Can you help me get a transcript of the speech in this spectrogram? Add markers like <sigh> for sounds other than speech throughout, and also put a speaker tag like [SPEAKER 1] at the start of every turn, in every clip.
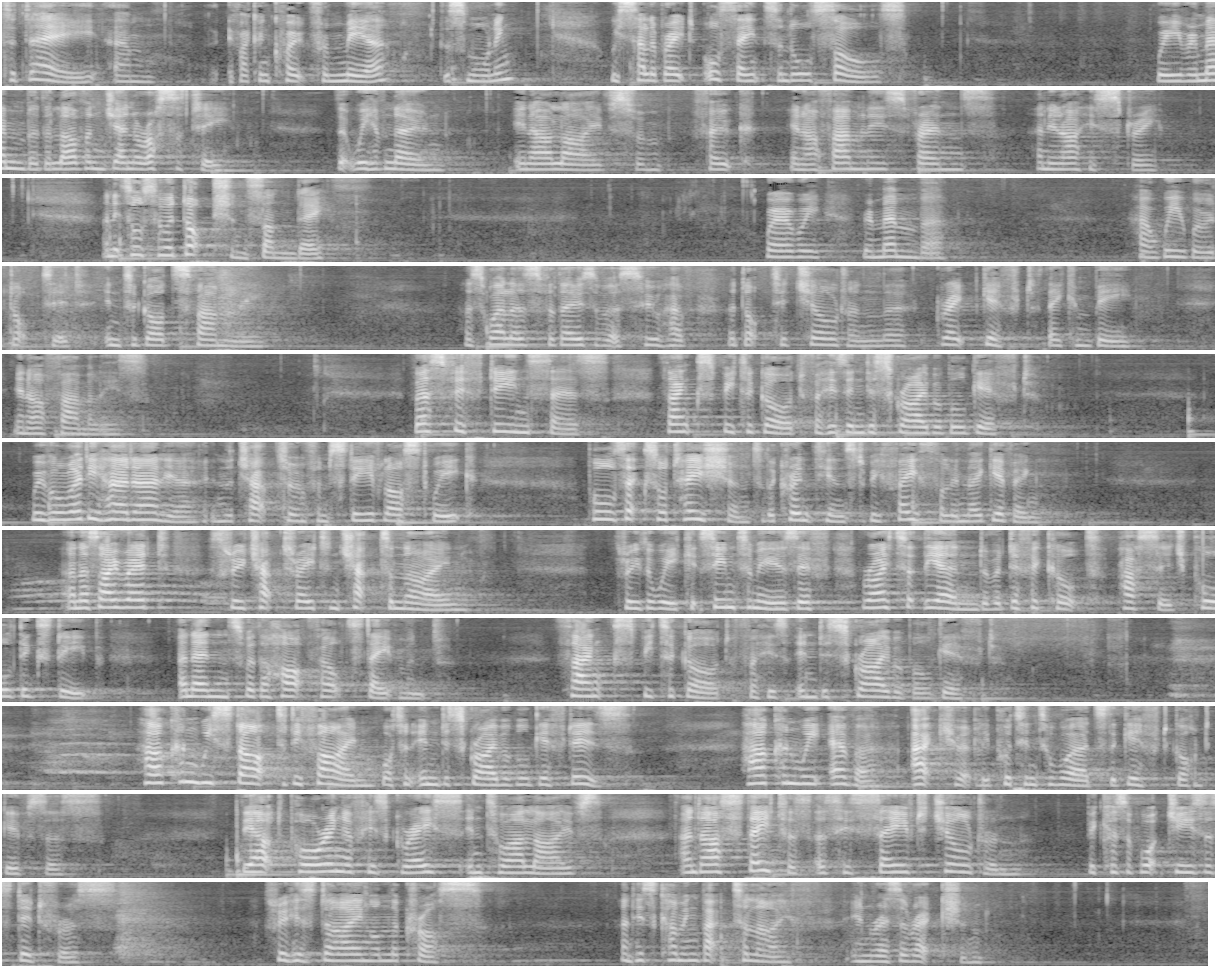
[SPEAKER 1] today, um, if I can quote from Mia this morning, we celebrate All Saints and All Souls. We remember the love and generosity that we have known in our lives from folk in our families, friends, and in our history. And it's also Adoption Sunday, where we remember how we were adopted into God's family, as well as for those of us who have adopted children, the great gift they can be in our families. Verse 15 says, Thanks be to God for his indescribable gift. We've already heard earlier in the chapter and from Steve last week Paul's exhortation to the Corinthians to be faithful in their giving. And as I read through chapter 8 and chapter 9 through the week, it seemed to me as if right at the end of a difficult passage, Paul digs deep and ends with a heartfelt statement Thanks be to God for his indescribable gift. How can we start to define what an indescribable gift is? How can we ever accurately put into words the gift God gives us? The outpouring of His grace into our lives and our status as His saved children because of what Jesus did for us through His dying on the cross and His coming back to life in resurrection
